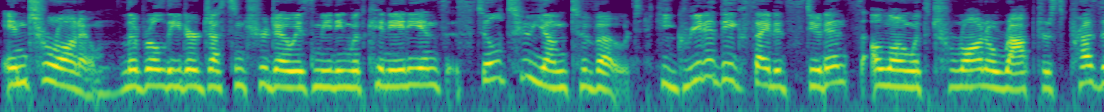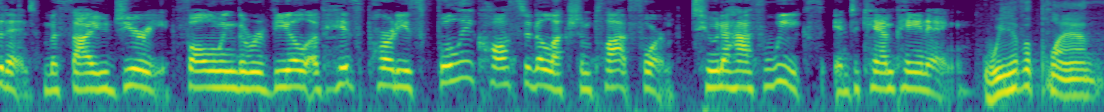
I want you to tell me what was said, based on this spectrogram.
In Toronto, Liberal leader Justin Trudeau is meeting with Canadians still too young to vote. He greeted the excited students along with Toronto Raptors president Masai Ujiri following the reveal of his party's fully costed election platform two and a half weeks into campaigning. We have a plan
